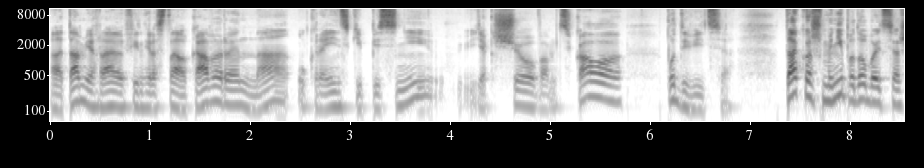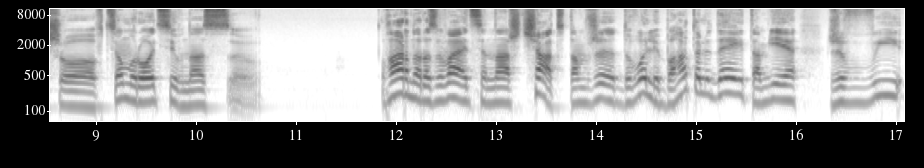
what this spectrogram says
А, Там я граю фінгерстайл кавери на українські пісні. Якщо вам цікаво, подивіться. Також мені подобається, що в цьому році в нас. е, гарно розвивається наш чат. Там вже доволі багато людей, там є живі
